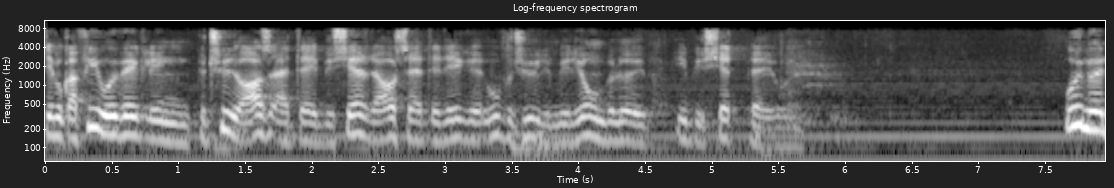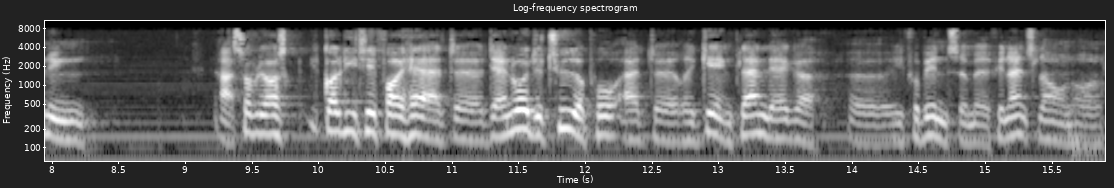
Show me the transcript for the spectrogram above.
Demografiudviklingen betyder også, at der i budgettet er afsat et ikke ubetydeligt millionbeløb i budgetperioden udmyndingen, ja, så vil jeg også godt lige tilføje her, at øh, der er noget, der tyder på, at øh, regeringen planlægger øh, i forbindelse med finansloven og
